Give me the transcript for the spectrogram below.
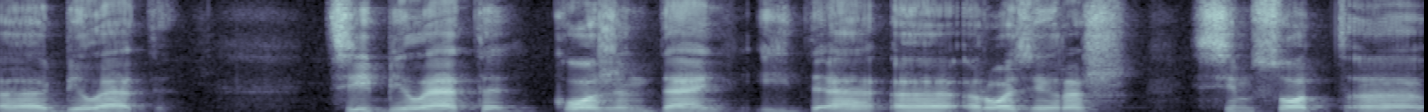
е, білети. Ці білети кожен день йде розіграш 700 е,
